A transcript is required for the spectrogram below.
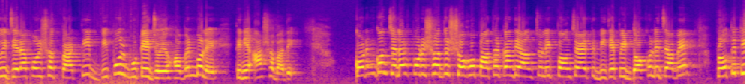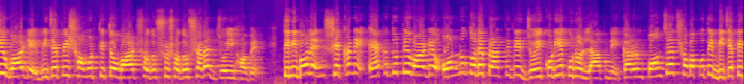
দুই জেলা পরিষদ প্রার্থী বিপুল ভোটে জয়ী হবেন বলে তিনি আশাবাদী। করিমগঞ্জ জেলা পরিষদ সহ পাথারকান্দি আঞ্চলিক পঞ্চায়েত বিজেপির দখলে যাবে। প্রতিটি ওয়ার্ডে বিজেপি সমর্থিত ওয়ার্ড সদস্য সদস্যরা জয়ী হবেন। তিনি বলেন, সেখানে এক দুটি ওয়ার্ডে অন্য দলে প্রার্থীদের জয়ী করিয়ে কোনো লাভ নেই, কারণ পঞ্চায়েত সভাপতি বিজেপি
